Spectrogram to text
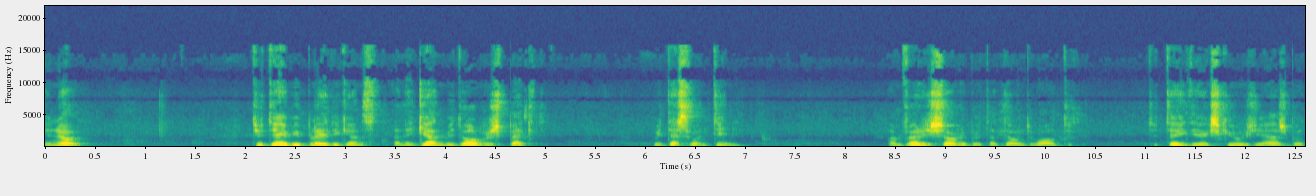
You know, today we played against, and again with all respect, with Deswantini. I'm very sorry, but I don't want to, to take the excuse, yes, but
